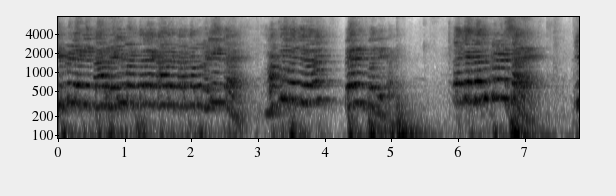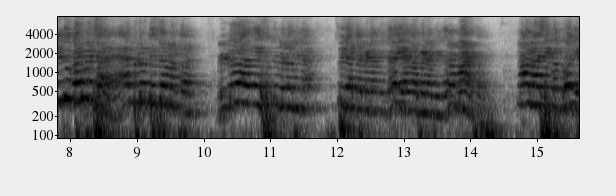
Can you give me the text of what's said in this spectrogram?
ಇಬ್ಬರಿಗೆ ಕಾರ್ ರೆಡಿ ಮಾಡ್ತಾರೆ, ಕಾರ್ ಕರ್ಕೊಂಡು ರೆಡಿ ಇರ್ತಾರೆ ಮಕ್ಕಳು ಬಂದಿದ್ದಾರೆ. ಪೇರೆಂಟ್ ಬಂದಿದ್ದಾರೆ ಅದು ಶಾಲೆ. ಇದು ಗೌರ್ಮೆಂಟ್ ಶಾಲೆ. ಬಿಡು ಟೀಚರ್ ಮಾಡ್ತಾರೆ. ಬಿಡು ಅದೇ ಸುದ್ದಿ ಮೇಡಮ್ ಈಗ ಸುಜಾತ ಮೇಡಮ್ ಇದ್ದಾರೆ ಎಲ್ಲ ಮೇಡಮ್ ಇದ್ದಾರೆ, ಮಾಡ್ತಾರೆ. ನಾವು ಲಾಸ್ಟಿಗೆ ಬಂದು ಹೋಗಿ,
